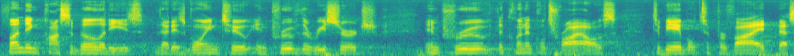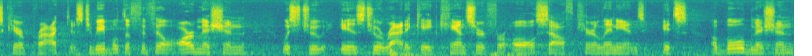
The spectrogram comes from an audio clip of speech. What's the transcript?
funding possibilities that is going to improve the research, improve the clinical trials, to be able to provide best care practice, to be able to fulfill our mission, which to, is to eradicate cancer for all South Carolinians. It's a bold mission,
